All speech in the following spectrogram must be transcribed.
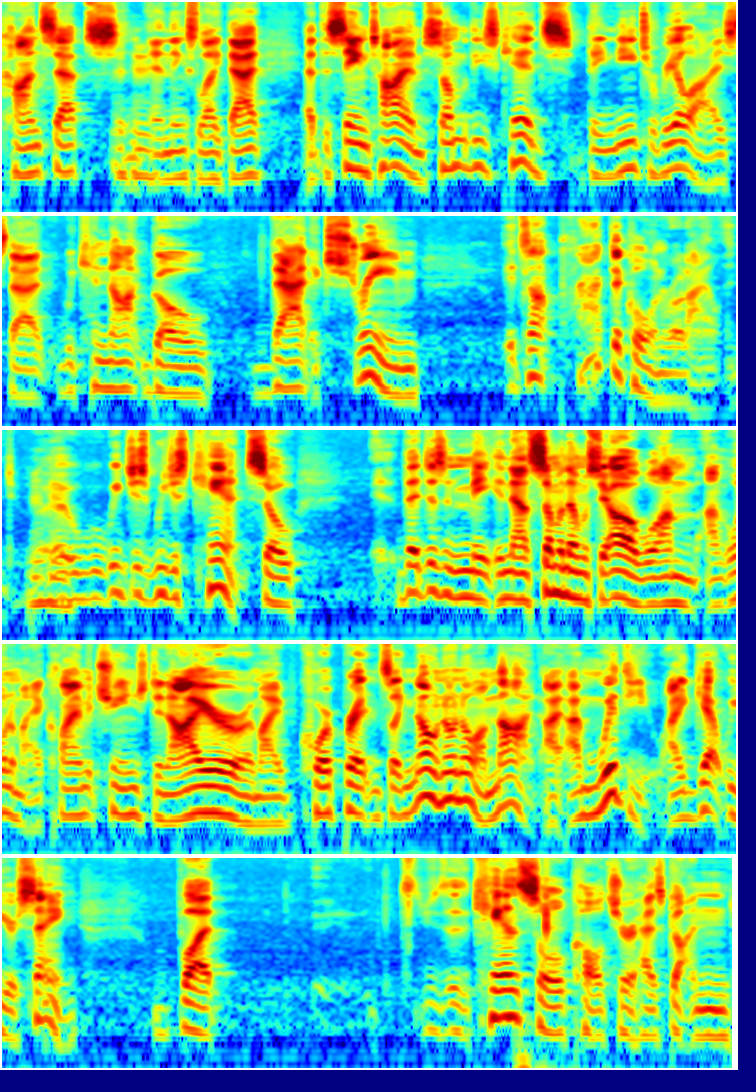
concepts and, and things like that. At the same time, some of these kids they need to realize that we cannot go that extreme. It's not practical in Rhode Island. Uh, we just we just can't. So that doesn't make. And now some of them will say, "Oh, well, I'm, I'm what am I, a climate change denier, or am I corporate?" It's like, no, no, no, I'm not. I, I'm with you. I get what you're saying, but the cancel culture has gotten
